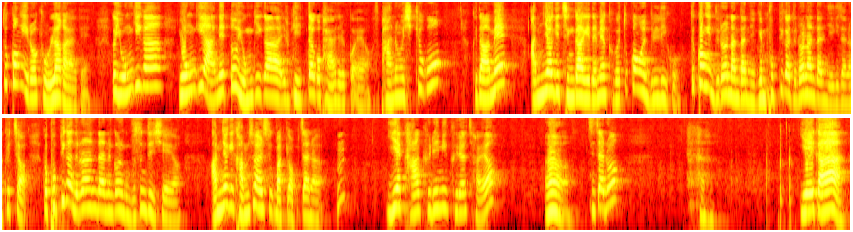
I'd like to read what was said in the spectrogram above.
뚜껑이 이렇게 올라가야 돼. 그러니까 용기가, 용기 안에 또 용기가 이렇게 있다고 봐야 될 거예요. 반응을 시키고, 그 다음에 압력이 증가하게 되면 그거 뚜껑을 늘리고 뚜껑이 늘어난다는 얘기는 부피가 늘어난다는 얘기잖아. 그쵸? 그러니까 부피가 늘어난다는 건 무슨 뜻이에요? 압력이 감소할 수밖에 없잖아. 응? 이해 가 그림이 그려져요? 응. 진짜로? 얘가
